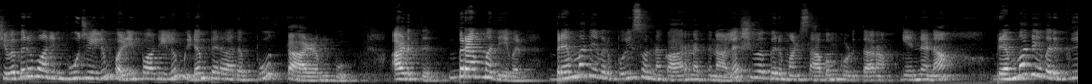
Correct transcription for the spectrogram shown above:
சிவபெருமானின் பூஜையிலும் வழிபாட்டிலும் இடம்பெறாத பூ தாழம்பூ. அடுத்து பிரம்மதேவர். பிரம்மதேவர் பொய் சொன்ன காரணத்தினால சிவபெருமான் சாபம் கொடுத்தாராம். என்னன்னா பிரம்மதேவருக்கு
